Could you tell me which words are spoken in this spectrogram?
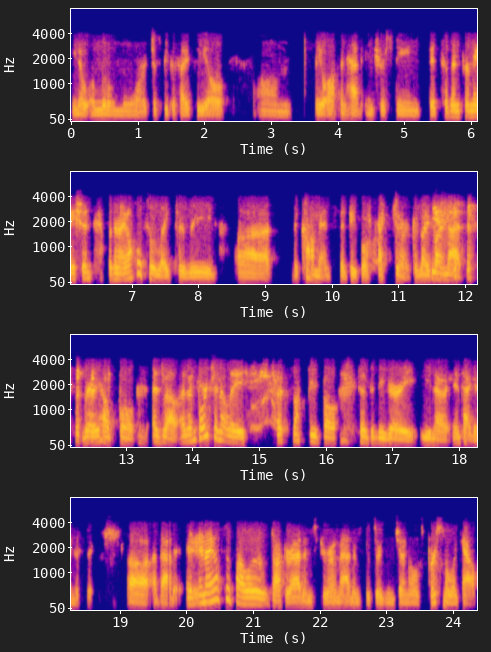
you know, a little more just because I feel um, they often have interesting bits of information. But then I also like to read uh, the comments that people write there because I find that very helpful as well. And unfortunately, some people tend to be very, you know, antagonistic uh, about it. And, and I also follow Dr. Adams, Jerome Adams, the Surgeon General's personal account,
